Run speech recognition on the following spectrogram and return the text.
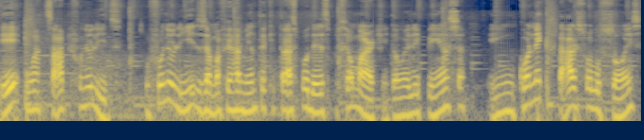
e o WhatsApp Funnel Leads. O Funnel Leads é uma ferramenta que traz poderes para o seu marketing. Então, ele pensa em conectar soluções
